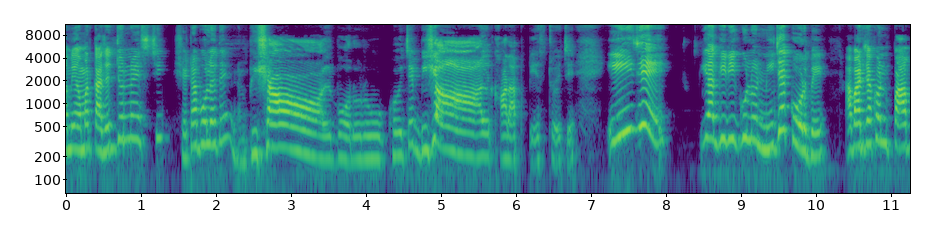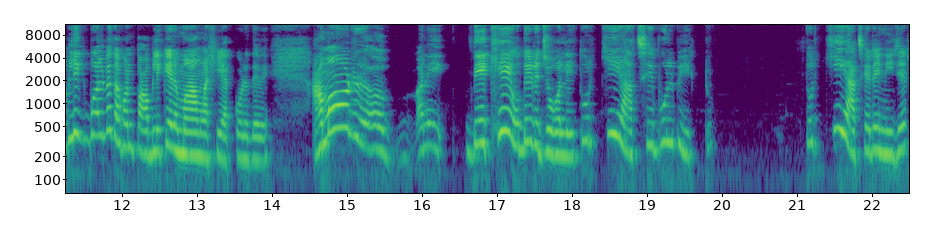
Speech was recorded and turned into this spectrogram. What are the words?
আমি আমার কাজের জন্য এসছি, সেটা বলে দে। বিশাল বড় রোগ হয়েছে, বিশাল খারাপ টেস্ট হয়েছে। এই যে ইয়াগিরিগুলো নিজে করবে আবার যখন পাবলিক বলবে, তখন পাবলিকের মা মাসি এক করে দেবে। আমার মানে দেখে ওদের জলে, তোর কি আছে বলবি একটু? তোর কি আছে রে নিজের?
